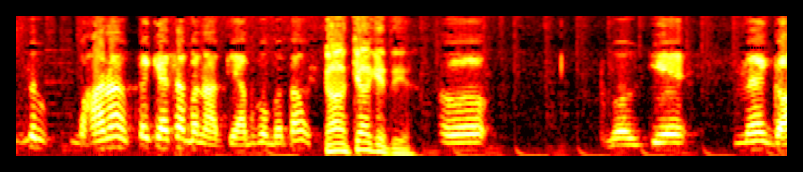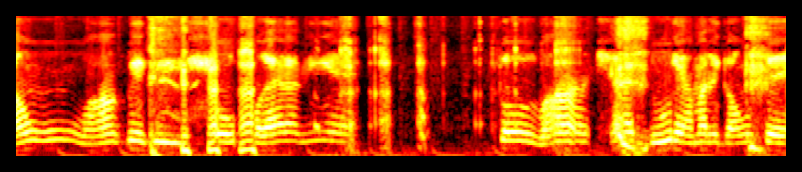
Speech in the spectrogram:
मतलब बहाना उसका कैसा बनाती है आपको बताऊँ? हाँ क्या कहती है? बोलती है मैं गाँव हूँ वहाँ पे कोई शॉप वगैरह नहीं है तो वहाँ शायद दूर है हमारे गाँव से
